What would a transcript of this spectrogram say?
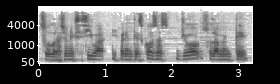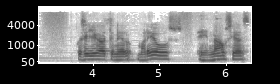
sudoración excesiva, diferentes cosas. Yo solamente pues he llegado a tener mareos, eh, náuseas,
